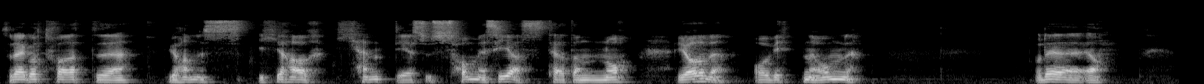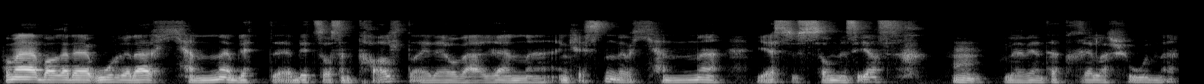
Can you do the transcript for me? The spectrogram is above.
Så det er gått fra at uh, Johannes ikke har kjent Jesus som Messias, til at han nå gjør det, og vitner om det. Og det, ja For meg er bare det ordet der 'kjenne' blitt, eh, blitt så sentralt da, i det å være en, eh, en kristen. Det å kjenne Jesus som Messias. Mm. Og leve i en tett relasjon der.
